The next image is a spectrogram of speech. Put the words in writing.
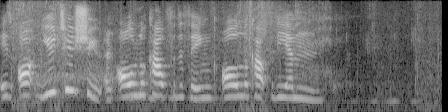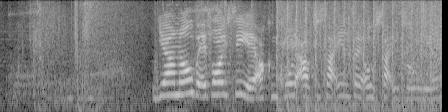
is uh, you two shoot and I'll look out for the thing. I'll look out for the um. Yeah, I know, but if I see it, I can call it out to Sati and say, "Oh, Sati's over here."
